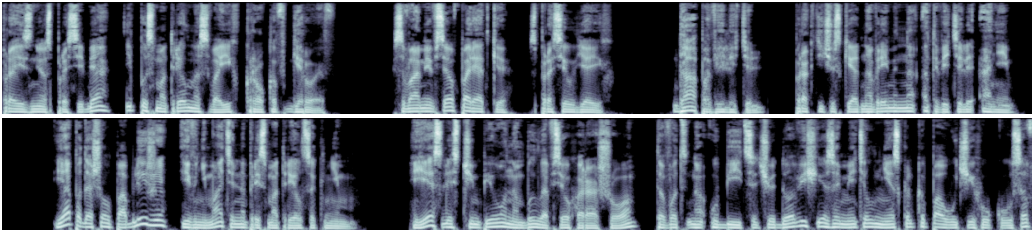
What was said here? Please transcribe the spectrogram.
произнес про себя и посмотрел на своих кроков-героев. «С вами все в порядке?» – спросил я их. «Да, повелитель», – практически одновременно ответили они. Я подошел поближе и внимательно присмотрелся к ним. Если с чемпионом было все хорошо, то вот на убийце чудовищ я заметил несколько паучьих укусов,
